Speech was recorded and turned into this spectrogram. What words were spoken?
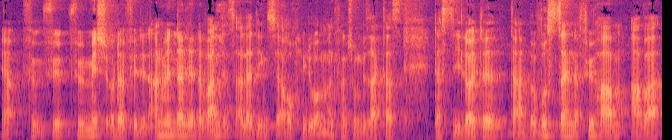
Ja, für, für, für mich oder für den Anwender relevant ist allerdings ja auch, wie du am Anfang schon gesagt hast, dass die Leute da ein Bewusstsein dafür haben, aber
